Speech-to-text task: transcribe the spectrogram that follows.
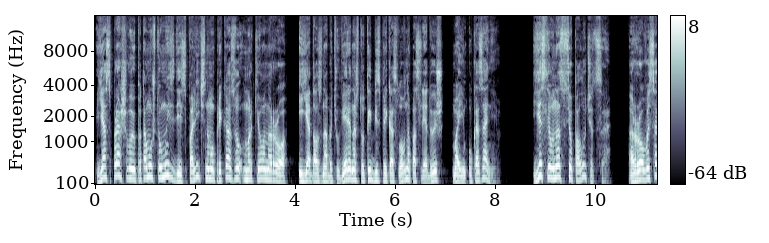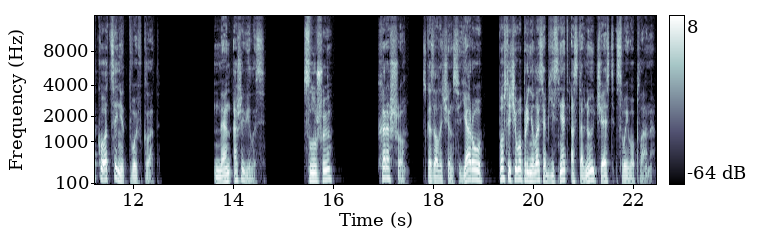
Я спрашиваю, потому что мы здесь по личному приказу Маркиона Ро, и я должна быть уверена, что ты беспрекословно последуешь моим указаниям. Если у нас все получится, Ро высоко оценит твой вклад». Нэн оживилась. «Слушаю». «Хорошо», — сказала Ченси Яру, после чего принялась объяснять остальную часть своего плана.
